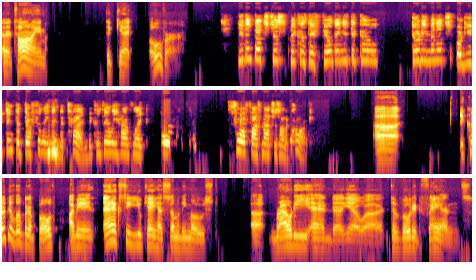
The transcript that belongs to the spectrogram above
at a time to get over. Do you think that's just because they feel they need to go 30 minutes, or do you think that they're filling in mm-hmm. the time because they only have like four or five matches on a card? Uh, it could be a little bit of both. I mean, NXT UK has some of the most uh, rowdy and uh, you know uh, devoted fans.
